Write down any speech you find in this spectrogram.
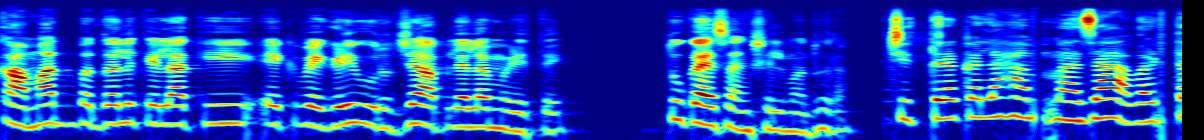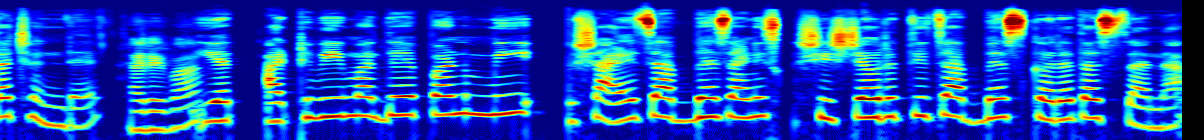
कामात बदल केला की एक वेगळी ऊर्जा आपल्याला मिळते. तू काय सांगशील मधुरा? चित्रकला हा माझा आवडता छंद आहे. अरे वा. इयत आठवीमध्ये पण मी शाळेचा अभ्यास आणि शिष्यवृत्तीचा अभ्यास करत असताना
